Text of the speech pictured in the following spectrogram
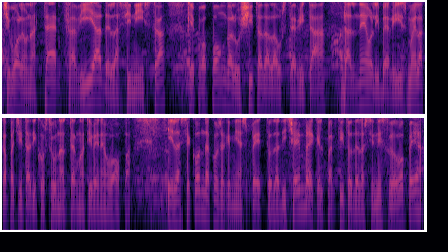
Ci vuole una terza via della sinistra che proponga l'uscita dall'austerità, dal neoliberismo e la capacità di costruire un'alternativa in Europa. E la seconda cosa che mi aspetto da dicembre che il partito della sinistra europea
